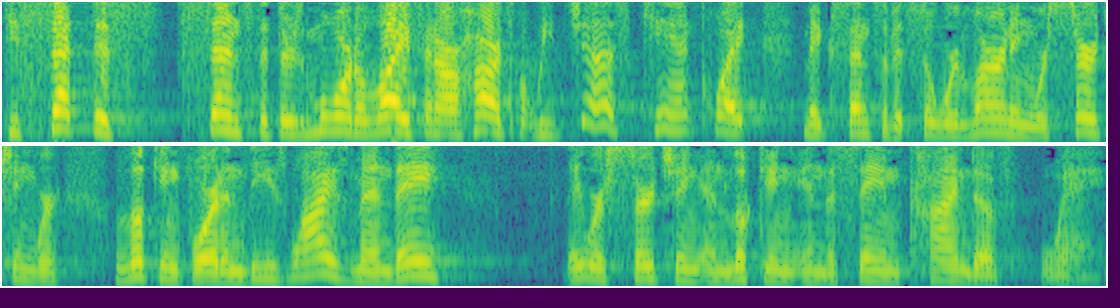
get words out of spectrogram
he set this sense that there's more to life in our hearts, but we just can't quite make sense of it. So we're learning, we're searching, we're looking for it. And these wise men, they, they were searching and looking in the same kind of way.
